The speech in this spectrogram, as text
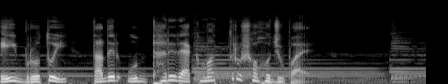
এই ব্রতই তাদের উদ্ধারের একমাত্র সহজ উপায়।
